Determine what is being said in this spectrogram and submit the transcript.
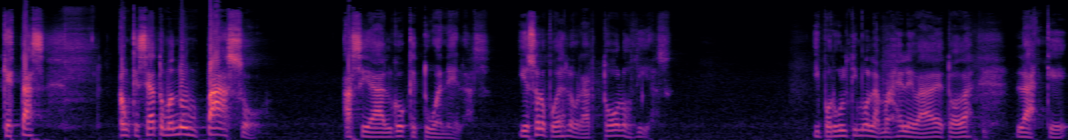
que estás, aunque sea tomando un paso hacia algo que tú anhelas. Y eso lo puedes lograr todos los días. Y por último, la más elevada de todas, las que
